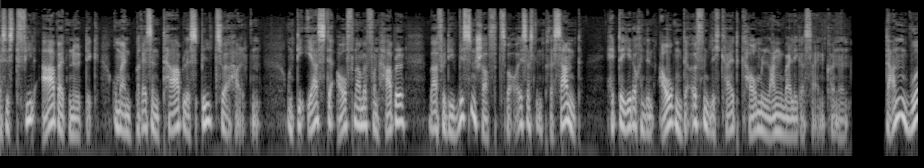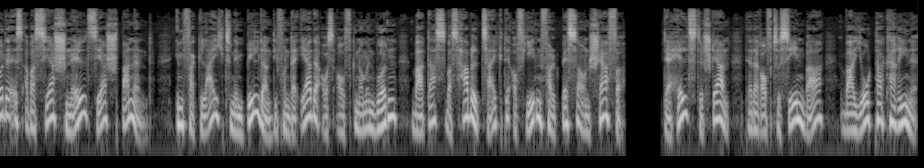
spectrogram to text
Es ist viel Arbeit nötig, um ein präsentables Bild zu erhalten, und die erste Aufnahme von Hubble war für die Wissenschaft zwar äußerst interessant, hätte jedoch in den Augen der Öffentlichkeit kaum langweiliger sein können. Dann wurde es aber sehr schnell sehr spannend. Im Vergleich zu den Bildern, die von der Erde aus aufgenommen wurden, war das, was Hubble zeigte, auf jeden Fall besser und schärfer. Der hellste Stern, der darauf zu sehen war, war Jota Carinae,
